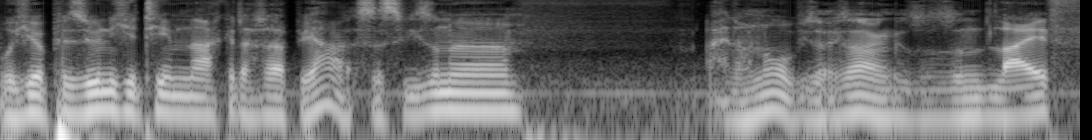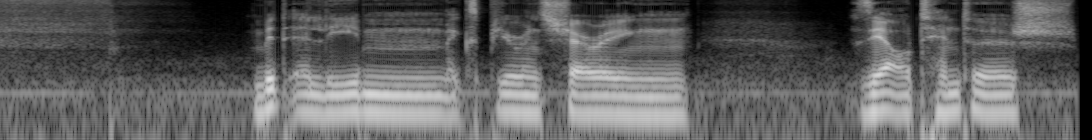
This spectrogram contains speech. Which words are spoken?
wo ich über persönliche Themen nachgedacht habe. Ja, es ist wie so eine, I don't know, wie soll ich sagen, so, so ein Live Miterleben, Experience Sharing, sehr authentisch.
